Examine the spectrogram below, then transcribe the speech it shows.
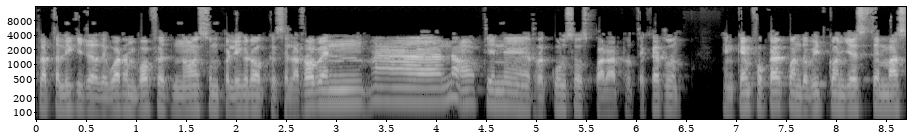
plata líquida de Warren Buffett no es un peligro que se la roben. Ah, no, tiene recursos para protegerlo. ¿En qué enfocar cuando Bitcoin ya esté más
